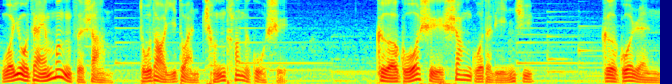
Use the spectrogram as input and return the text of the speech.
我又在《孟子》上读到一段成汤的故事。葛国是商国的邻居，葛国人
